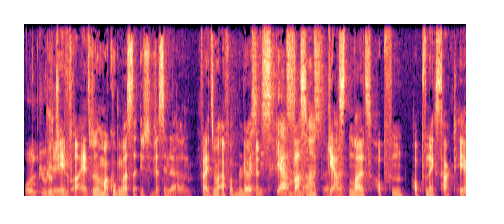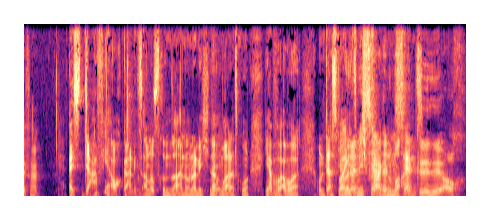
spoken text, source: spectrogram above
und glutenfrei. Glutenfrei. Jetzt müssen wir mal gucken, was da ist, was denn da drin. Vielleicht sind wir einfach blöd. ne? ist Gerstenmalz Wasser, drin, ne? Gerstenmalz, Hopfen, Hopfenextrakt, Hefe. Es darf ja auch gar nichts anderes drin sein, oder nicht, nach dem Reinheitsgebot. Ja, aber, aber, und das war Aber jetzt ja- Frage dann Nummer ist ja. Köhö auch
